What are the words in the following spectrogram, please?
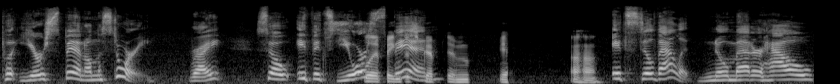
put your spin on the story, right? So if it's your Flipping the spin, script and yeah. Uh huh. it's still valid, no matter how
